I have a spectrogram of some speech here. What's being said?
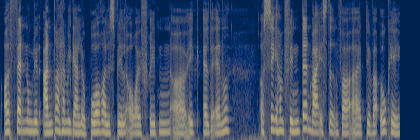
og fandt nogle lidt andre. Han ville gerne lave bordrollespil over i fritten, og ikke alt det andet. Og se ham finde den vej i stedet for, at det var okay.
